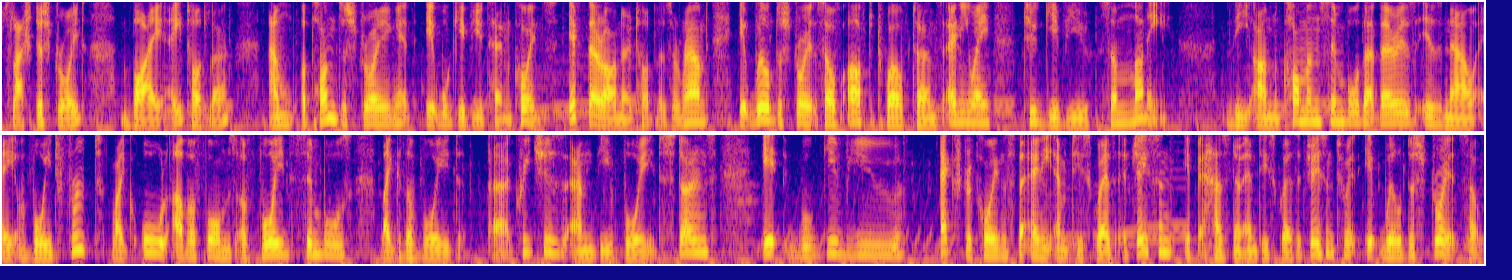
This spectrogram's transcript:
slash destroyed by a toddler, and upon destroying it, it will give you 10 coins. If there are no toddlers around, it will destroy itself after 12 turns anyway to give you some money. The uncommon symbol that there is is now a void fruit, like all other forms of void symbols, like the void uh, creatures and the void stones. It will give you extra coins for any empty squares adjacent. If it has no empty squares adjacent to it, it will destroy itself.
